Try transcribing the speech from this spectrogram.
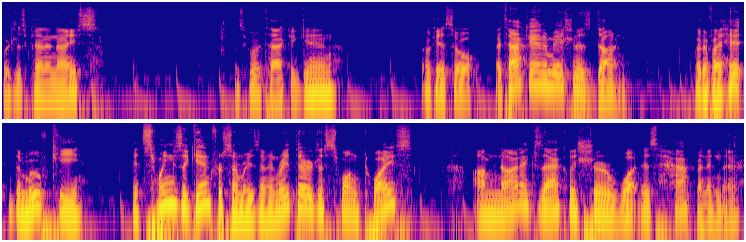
which is kind of nice. Let's go attack again. Okay, so attack animation is done. But if I hit the move key, it swings again for some reason. And right there, it just swung twice. I'm not exactly sure what is happening there.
